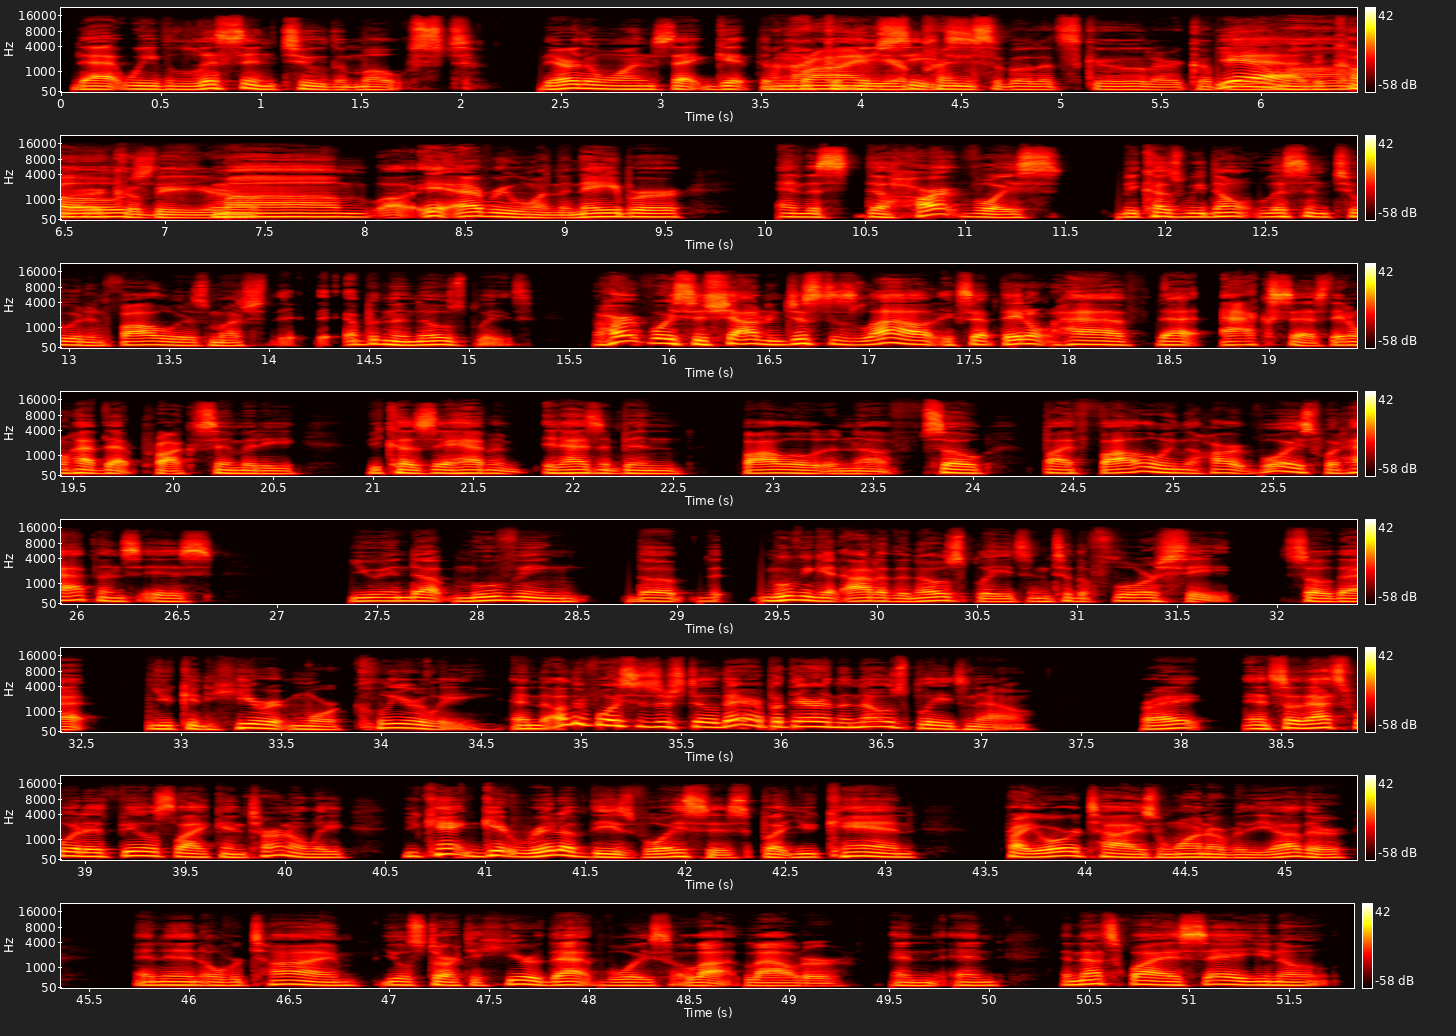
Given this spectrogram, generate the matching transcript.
that we've listened to the most. They're the ones that get the and prime could be your seats. principal at school, or it could be yeah, your mom, the or it coach, could be your mom, uh, everyone, the neighbor, and this the heart voice because we don't listen to it and follow it as much up in the nosebleeds. The heart voice is shouting just as loud, except they don't have that access. They don't have that proximity because they haven't. It hasn't been followed enough. So by following the heart voice, what happens is you end up moving the, the moving it out of the nosebleeds into the floor seat so that you can hear it more clearly. And the other voices are still there, but they're in the nosebleeds now, right? And so that's what it feels like internally. You can't get rid of these voices, but you can prioritize one over the other. And then over time, you'll start to hear that voice a lot louder. And and and that's why I say, you know,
